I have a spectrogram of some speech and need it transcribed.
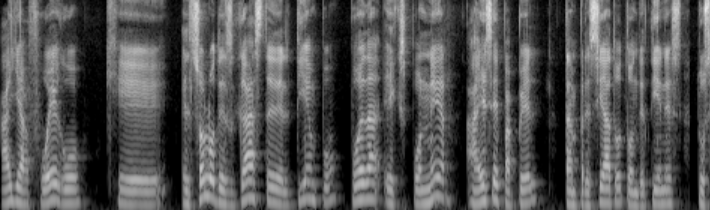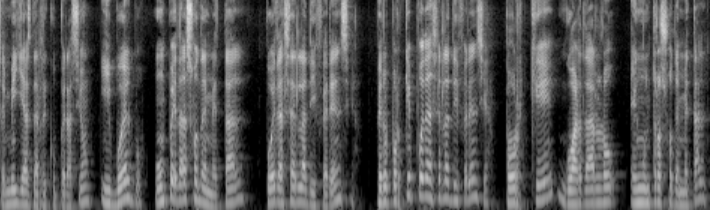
haya fuego, que el solo desgaste del tiempo pueda exponer a ese papel tan preciado donde tienes tus semillas de recuperación. Y vuelvo, un pedazo de metal puede hacer la diferencia. Pero ¿por qué puede hacer la diferencia? ¿Por qué guardarlo en un trozo de metal?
